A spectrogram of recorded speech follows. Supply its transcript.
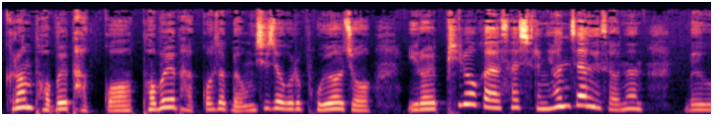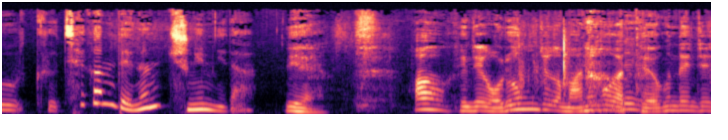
그런 법을 바꿔 법을 바꿔서 명시적으로 보여줘 이럴 필요가 사실은 현장에서는 매우 그 체감되는 중입니다. 예. 아, 굉장히 어려운 문제가 많은 것 네. 같아요. 근데 이제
